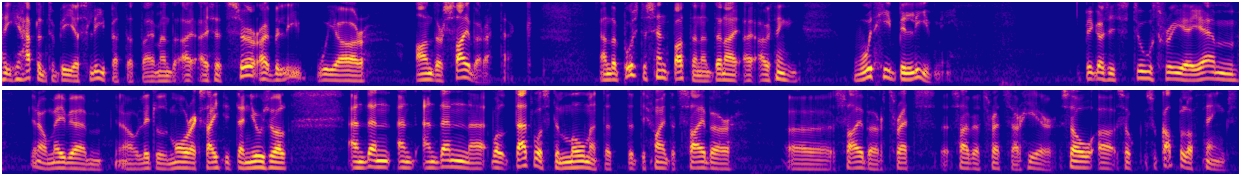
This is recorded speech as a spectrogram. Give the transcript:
he happened to be asleep at that time, and I, I, said, "Sir, I believe we are under cyber attack." And I pushed the send button, and then I, I, I was thinking, would he believe me? Because it's two, three a.m. You know, maybe I'm you know a little more excited than usual, and then and and then uh, well, that was the moment that, that defined that cyber uh, cyber threats uh, cyber threats are here. So uh, so so couple of things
